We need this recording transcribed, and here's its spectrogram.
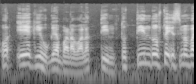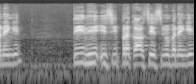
और एक ही हो गया बड़ा वाला तीन। तो तीन दोस्तों इसमें बनेंगे। तीन ही इसी प्रकार से इसमें बनेंगे।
